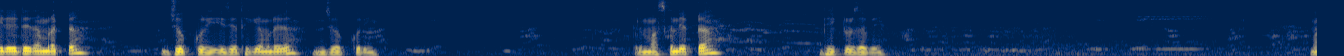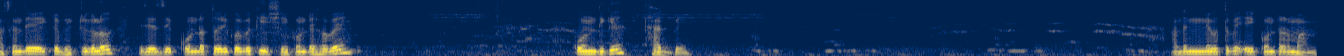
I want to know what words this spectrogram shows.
এটা এটাতে আমরা একটা যোগ করি, এই জায়গা থেকে আমরা এটা যোগ করি। তাহলে মাঝখান দিয়ে একটা ভেক্টর যাবে। মাঝখান দিয়ে একটা ভেক্টর গেল, এই যে যে কোনটা তৈরি করবে কি, সেই কোনটাই হবে কোন দিকে থাকবে। আমাদের নির্ণয় করতে হবে এই কোনটার মান।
